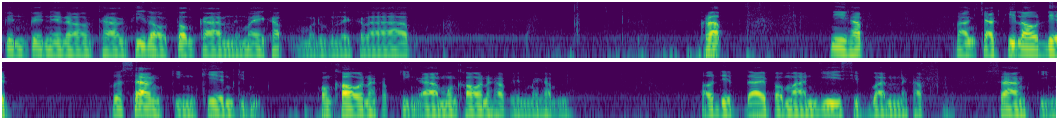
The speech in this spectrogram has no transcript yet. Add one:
เป็นไปในแนวทางที่เราต้องการหรือไม่ครับ มาดูกันเลยครับ ครับนี่ครับ หลังจากที่เราเด็ดเพื่อสร้างกิ่งเคนกิ่งของเขานะครับ กิ่งอาร์มของเขานะครับเห็นไหมครับนี่เราเด็ดได้ประมาณ 20 วันนะครับ สร้างกิ่ง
